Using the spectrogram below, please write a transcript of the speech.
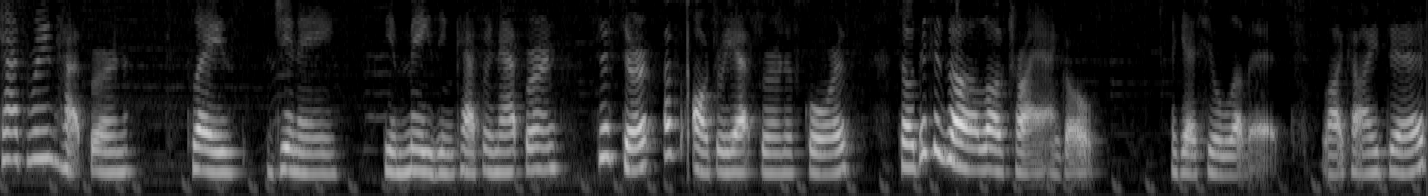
Katharine Hepburn plays Ginny, the amazing Katharine Hepburn, sister of Audrey Hepburn, of course. So this is a love triangle. I guess you'll love it, like I did.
